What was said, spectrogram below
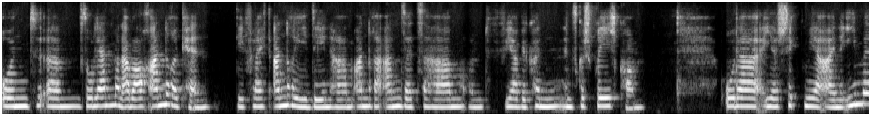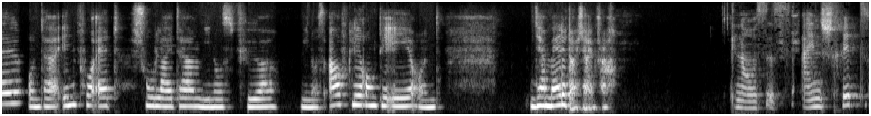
und ähm, so lernt man aber auch andere kennen, die vielleicht andere Ideen haben, andere Ansätze haben und ja, wir können ins Gespräch kommen. Oder ihr schickt mir eine E-Mail unter info at schulleiter-für-aufklärung.de und ja, meldet euch einfach. Genau, es ist ein Schritt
